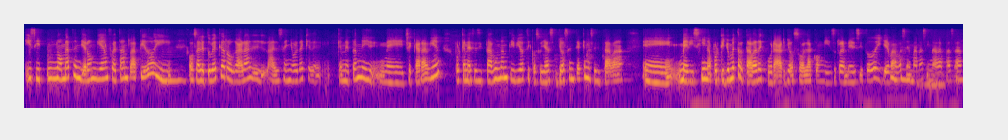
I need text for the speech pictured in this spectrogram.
y si no me atendieron bien, fue tan rápido y, mm. o sea, le tuve que rogar al, al señor de que que neta me, me, checara bien porque necesitaba un antibiótico, o sea, yo sentía que necesitaba eh, medicina porque yo me trataba de curar yo sola con mis remedios y todo y llevaba semanas y nada pasaba.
